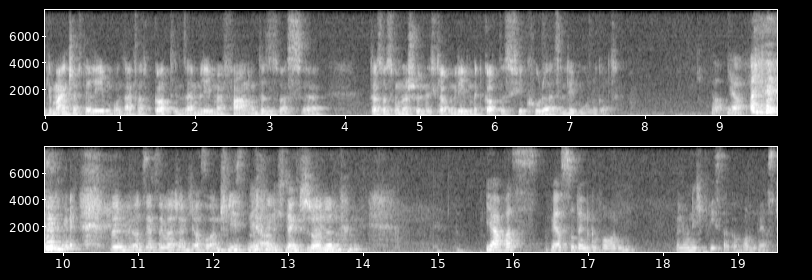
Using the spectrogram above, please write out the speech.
Gemeinschaft erleben und einfach Gott in seinem Leben erfahren und das ist was, äh, das ist was Wunderschönes. Ich glaube, ein Leben mit Gott ist viel cooler als ein Leben ohne Gott. Ja. ja. Würden wir uns jetzt wahrscheinlich auch so anschließen. Ja, ich denke schon. Ja, was wärst du denn geworden, wenn du nicht Priester geworden wärst?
